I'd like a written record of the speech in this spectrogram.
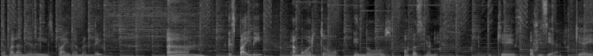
Tafalandia del Spider-Man Day, Spidey ha muerto en dos ocasiones, que es oficial, que,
